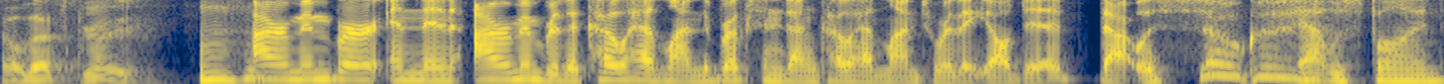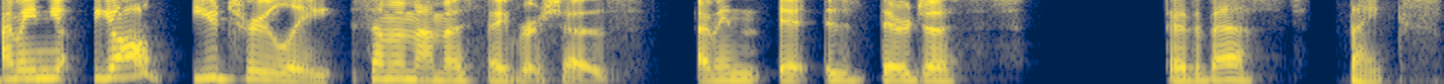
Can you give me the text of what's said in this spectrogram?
Oh, that's great. Mhm. I remember, and then I remember the co-headline, the Brooks and Dunn co-headline tour that y'all did. That was so good. That was fun. I mean, y- y'all, you truly some of my most favorite shows. I mean, it is they're just they're the best. Thanks.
